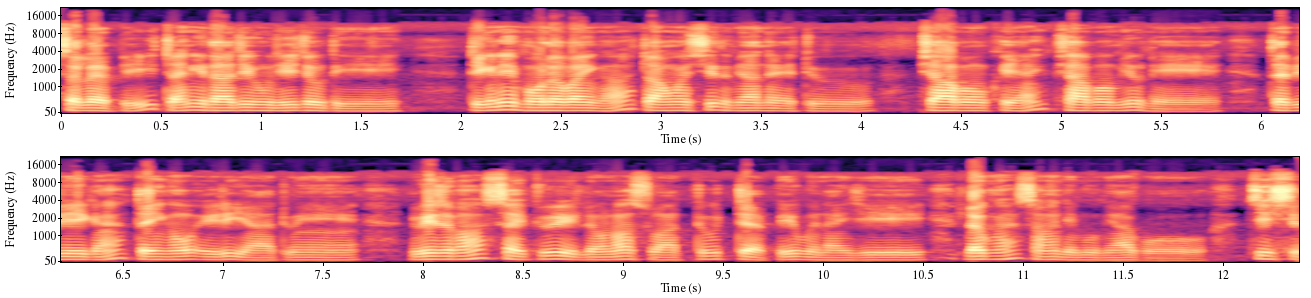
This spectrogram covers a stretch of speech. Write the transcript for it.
ဆက်လက်ပြီးတိုင်းဒေသကြီးဝန်ကြီးချုပ်သည်ဒီကနေ့မိုးလပိုင်းကတာဝန်ရှိသူများနဲ့အတူဖြာပုံခရိုင်ဖြာပုံမြို့နယ်တပြေကန်တိန်ကုန်းဧရိယာအတွင်းຫນွေစပားစိုက်ပျိုးရေးလုံလောက်စွာတိုးတက်ပေးဝင်နိုင်ရေးလုပ်ငန်းဆောင်ရွက်နေမှုများကိုကြည့်ရှု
